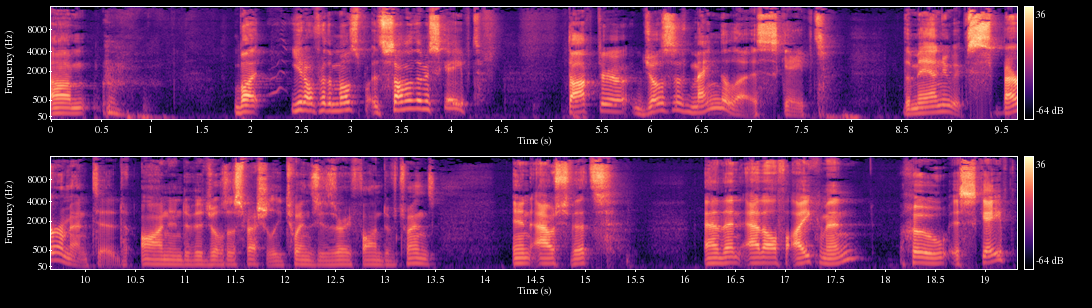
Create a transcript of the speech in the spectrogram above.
Um, but you know, for the most part, some of them escaped. Dr. Joseph Mengele escaped. The man who experimented on individuals, especially twins, he was very fond of twins, in Auschwitz. And then Adolf Eichmann, who escaped,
